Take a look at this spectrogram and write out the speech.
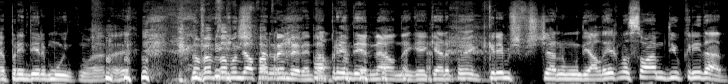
aprender muito, não é? não vamos ao Mundial para aprender, então. Para aprender, não, ninguém quer. Queremos festejar no Mundial. Em relação à mediocridade,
